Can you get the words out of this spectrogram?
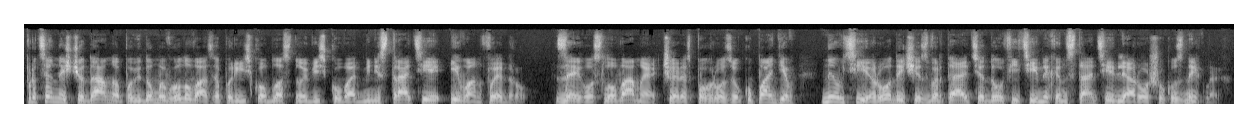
Про це нещодавно повідомив голова Запорізької обласної військової адміністрації Іван Федоров. За його словами, через погрози окупантів не всі родичі звертаються до офіційних інстанцій для розшуку зниклих.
